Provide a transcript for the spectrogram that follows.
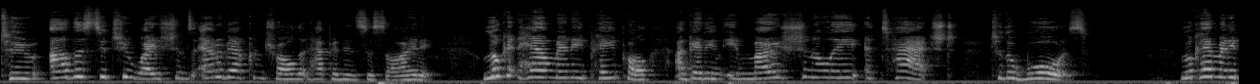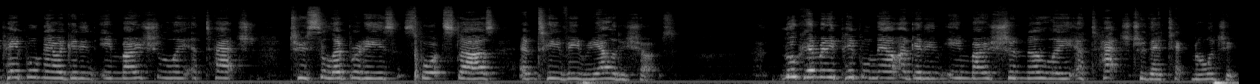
to other situations out of our control that happen in society. Look at how many people are getting emotionally attached to the wars. Look how many people now are getting emotionally attached to celebrities, sports stars, and TV reality shows. Look how many people now are getting emotionally attached to their technology.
